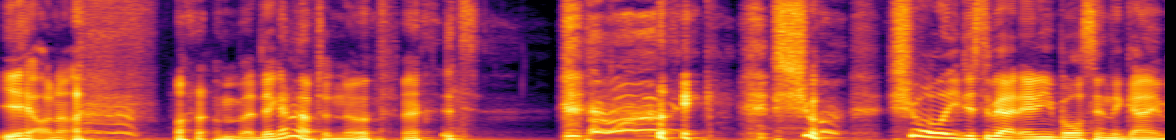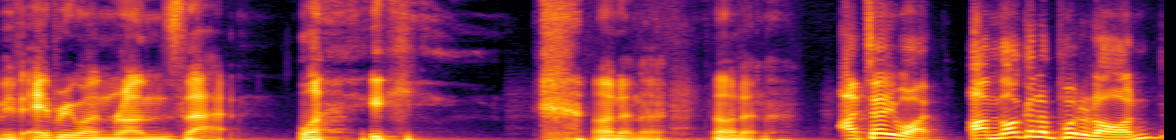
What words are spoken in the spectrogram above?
Yeah, I know. They're gonna have to nerf it. like, sure, surely just about any boss in the game, if everyone runs that, like, I don't know. I don't know. I tell you what, I'm not gonna put it on,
